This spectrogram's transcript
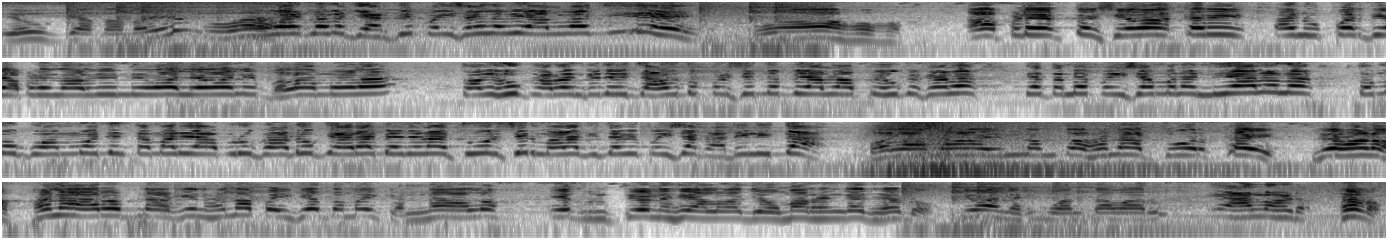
એવું કહેતા હતા? એટલે અમે ઘેરથી પૈસા નવી આવવા જઈએ ઓહો આપણે એક તો સેવા કરી અને ઉપરથી આપણે નાળવી મેવા લેવાની ભલા મોણા તો હવે શું કરવાનું કે જાવ તો પડશે ને બે આપણે એવું કે ખરા કે તમે પૈસા મને નહીં આલો ને તો હું ગામમાં જઈને તમારી આબરૂ કાઢું કે અરે બે જણા ચોર છે મારા મારા ખીચામાં પૈસા કાઢી લીધા. ભલા મોણા એમનેમ તો હના ચોર કઈ. લે હળો હના આરોપ નાખીને હના પૈસા તમે ઘરના આલો. એક રૂપિયો નહીં આલવા દો અમારા હંગાત હેડો. કેવા નહીં મોનતા વાળું એ હાલો હડો. હેડો.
